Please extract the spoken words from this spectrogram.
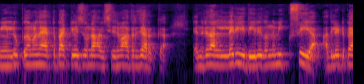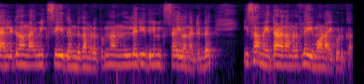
മീനിൽ ഉപ്പ് നമ്മൾ നേരത്തെ പറ്റി വെച്ചുകൊണ്ട് ആവശ്യത്തിന് മാത്രം ചേർക്കുക എന്നിട്ട് നല്ല രീതിയിൽ ഇതൊന്ന് മിക്സ് ചെയ്യുക അതിലിട്ട് പാനിലിട്ട് നന്നായി മിക്സ് ചെയ്തിട്ടുണ്ട് നമ്മളിപ്പം നല്ല രീതിയിൽ മിക്സ് ആയി വന്നിട്ടുണ്ട്. ഈ സമയത്താണ് നമ്മൾ ഫ്ലെയിം ഓൺ ആക്കി കൊടുക്കുക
